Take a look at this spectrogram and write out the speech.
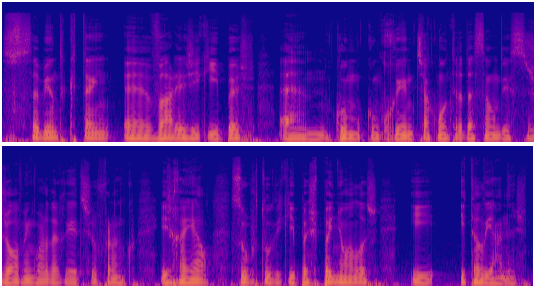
sabendo que tem uh, várias equipas um, como concorrentes à contratação desse jovem guarda-redes, o Franco Israel, sobretudo equipas espanholas e italianas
